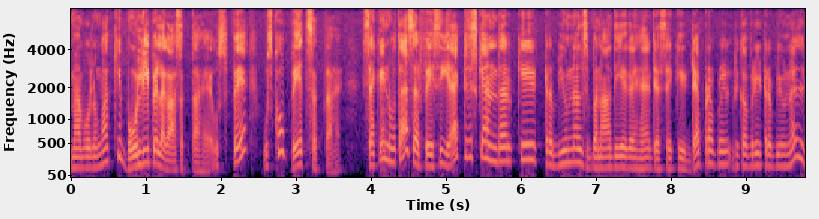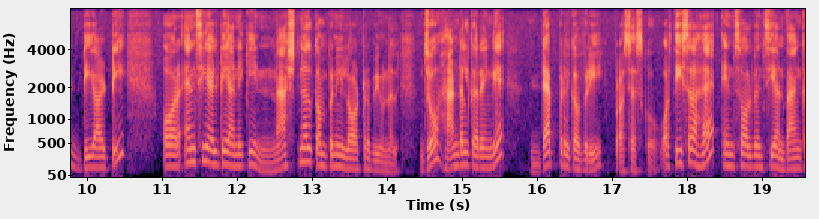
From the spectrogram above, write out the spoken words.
मैं बोलूँगा कि बोली पे लगा सकता है, उस पर उसको बेच सकता है। सेकंड होता है सरफेसी एक्ट जिसके अंदर के ट्रिब्यूनल्स बना दिए गए हैं, जैसे कि डेप रिकवरी ट्रिब्यूनल डीआरटी और एनसीएलटी यानी कि नेशनल कंपनी लॉ ट्रिब्यूनल जो हैंडल करेंगे डेप्ट रिकवरी प्रोसेस को। और तीसरा है इंसॉल्वेंसी एंड बैंक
